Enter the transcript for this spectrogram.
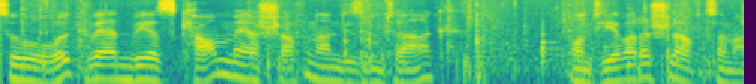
Zurück werden wir es kaum mehr schaffen an diesem Tag. Und hier war das Schlafzimmer.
